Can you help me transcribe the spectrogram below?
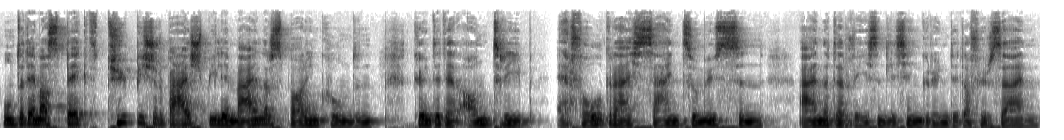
unter dem Aspekt typischer Beispiele meiner Sparringkunden, könnte der Antrieb, erfolgreich sein zu müssen, einer der wesentlichen Gründe dafür sein.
